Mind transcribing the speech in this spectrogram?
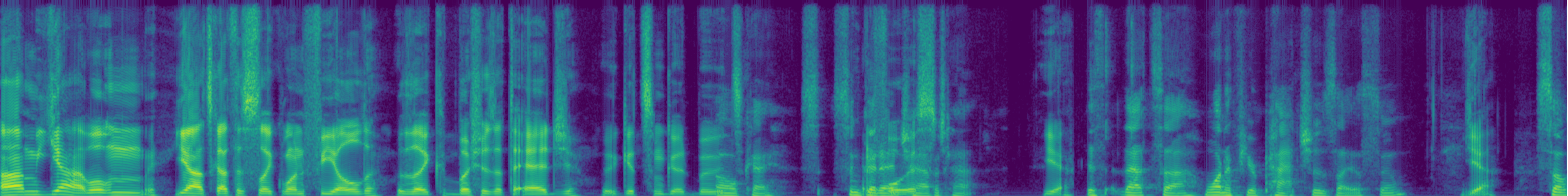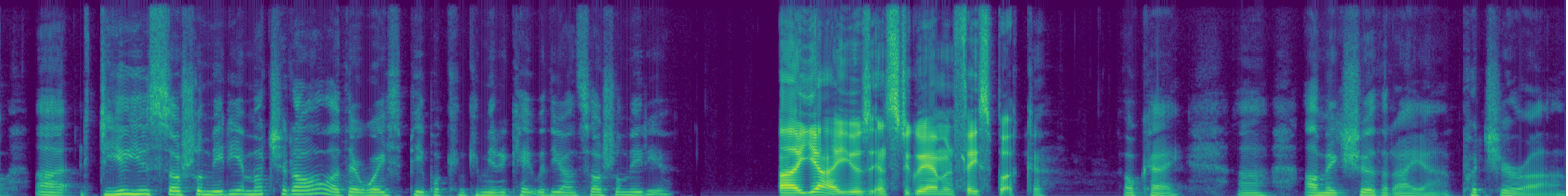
Um, yeah, well, mm, yeah, it's got this like one field with like bushes at the edge. We get some good Oh, okay, S- some good edge forest. habitat. Yeah. Is that's uh, one of your patches, I assume. Yeah. So, uh, do you use social media much at all? Are there ways people can communicate with you on social media? Uh, yeah, I use Instagram and Facebook. Okay. Uh, I'll make sure that I uh, put your uh,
